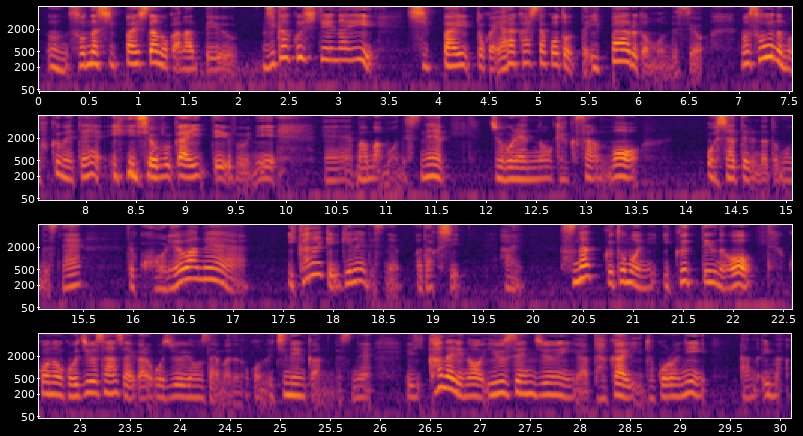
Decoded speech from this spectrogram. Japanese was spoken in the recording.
うん、そんな失敗したのかなっていう自覚していない失敗とかやらかしたことっていっぱいあると思うんですよ。まあ、そういうのも含めて印象深いっていうふうに、えー、ママもですね常連のお客さんもおっしゃってるんだと思うんですね。でこれはね行かなきゃいけないですね私。はい、スナックともに行くっていうのをこの53歳から54歳までのこの1年間のですねかなりの優先順位が高いところにあの今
